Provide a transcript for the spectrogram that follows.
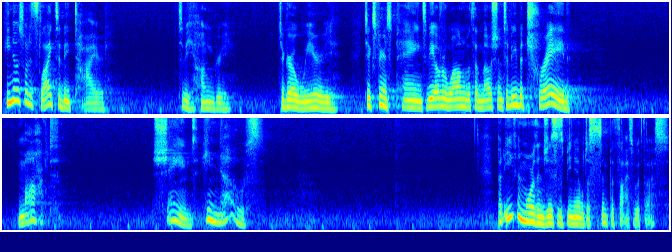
He knows what it's like to be tired, to be hungry, to grow weary, to experience pain, to be overwhelmed with emotion, to be betrayed, mocked, shamed. He knows. But even more than Jesus being able to sympathize with us,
